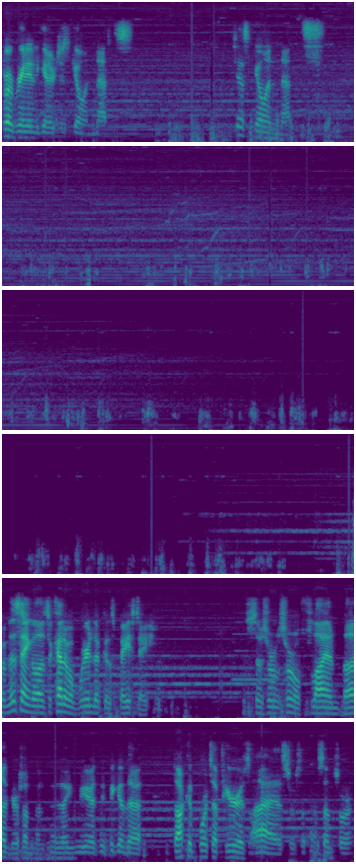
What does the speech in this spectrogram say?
Prograde indicator just going nuts. Just going nuts. From this angle, it's a kind of a weird looking space station. Some sort of, sort of flying bug or something. Like think of the docking ports up here as eyes or so, of some sort.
